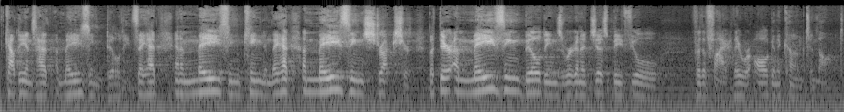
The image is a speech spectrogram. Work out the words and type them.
The Chaldeans had amazing buildings. They had an amazing kingdom. They had amazing structure. But their amazing buildings were going to just be fuel for the fire. They were all going to come to naught.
